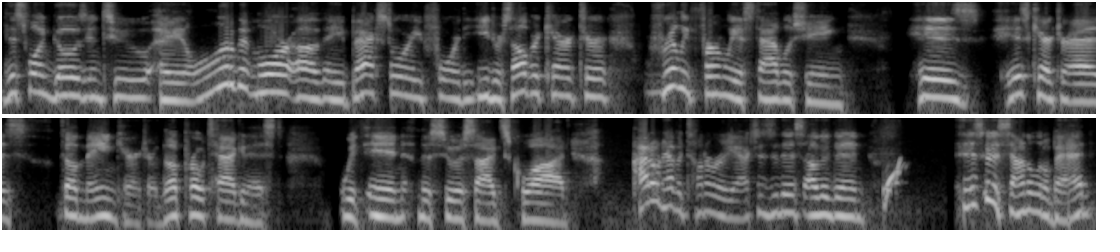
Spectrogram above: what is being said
This one goes into a little bit more of a backstory for the Idris Elba character, really firmly establishing his his character as the main character, the protagonist within the Suicide Squad. I don't have a ton of reactions to this other than this is going to sound a little bad.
